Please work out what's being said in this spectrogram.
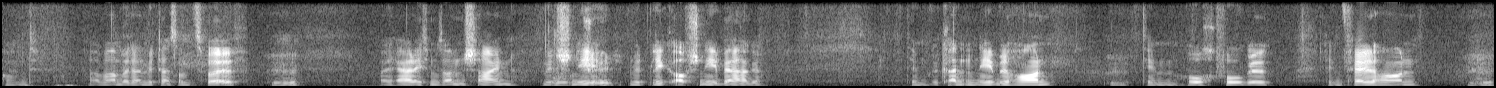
Und da waren wir dann mittags um 12 Mhm. bei herrlichem Sonnenschein mit Oh, Schnee, schön. mit Blick auf Schneeberge, dem bekannten Nebelhorn, dem Hochvogel, dem Fellhorn, Mhm.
